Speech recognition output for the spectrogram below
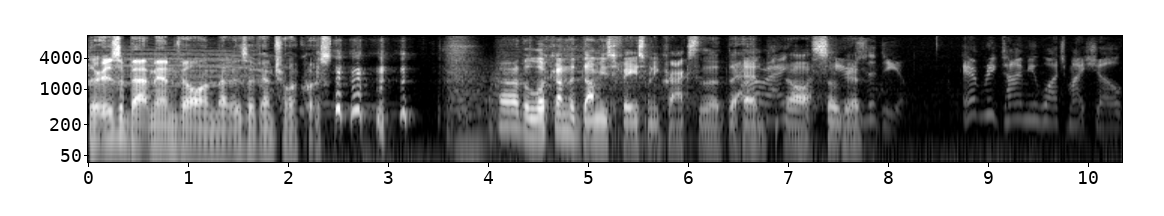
There is a Batman villain that is a ventriloquist. Oh, the look on the dummy's face when he cracks the, the head. All right, Oh, so good. the deal. Every time you watch my show,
